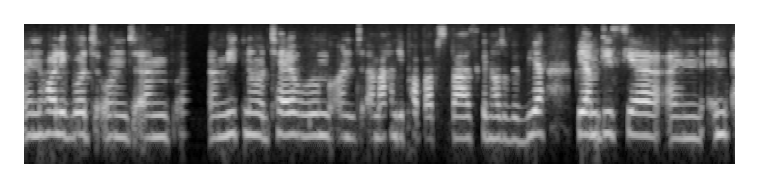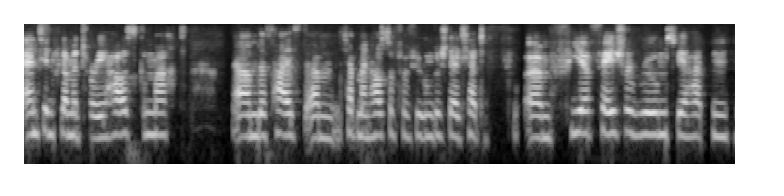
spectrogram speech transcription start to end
in Hollywood und ähm, äh, mieten ein Hotelroom und äh, machen die Pop-Up-Spas genauso wie wir. Wir haben dieses Jahr ein Anti-Inflammatory House gemacht. das heißt, ich habe mein Haus zur Verfügung gestellt. Ich hatte vier Facial Rooms. Wir hatten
